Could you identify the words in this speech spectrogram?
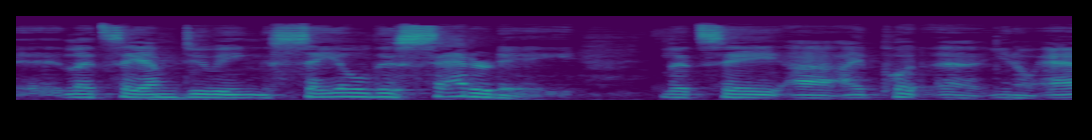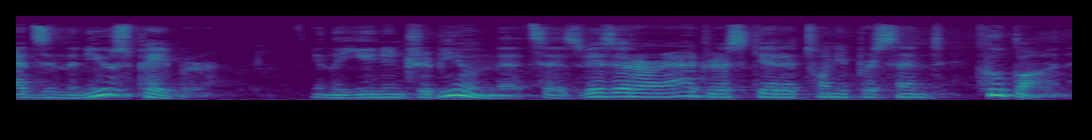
uh, let's say I'm doing sale this Saturday let's say uh, I put uh, you know ads in the newspaper, in the Union Tribune that says visit our address, get a 20% coupon.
